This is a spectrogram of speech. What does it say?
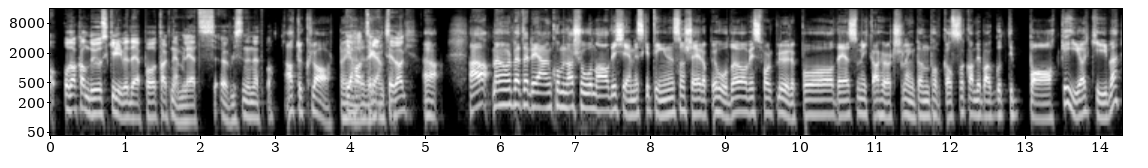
Og da kan du jo skrive det på takknemlighetsøvelsen din etterpå. At du klarte å gjøre Jeg har har det. trent i dag. Ja. Neida, men Petter, det er en kombinasjon av de kjemiske tingene som skjer oppi hodet. og Hvis folk lurer på det som ikke har hørt så lenge på denne podkasten, så kan de bare gå tilbake i arkivet,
